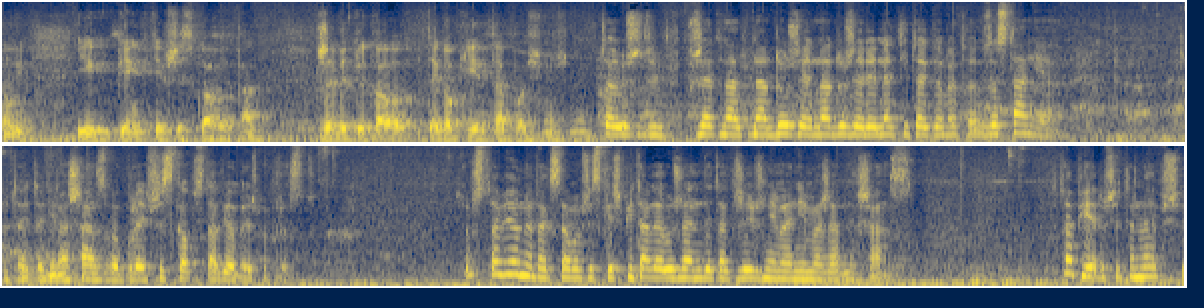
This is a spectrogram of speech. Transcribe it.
no i, i pięknie wszystko, wie pan, żeby tylko tego klienta posiąść. No. To już wszedł na, na, duży, na duży rynek i tego, no to zostanie. Tutaj to nie ma szans w ogóle, wszystko obstawione już po prostu. Obstawione tak samo wszystkie szpitale, urzędy, także już nie ma, nie ma żadnych szans. Kto pierwszy, ten lepszy.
